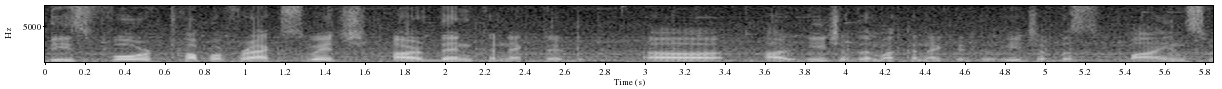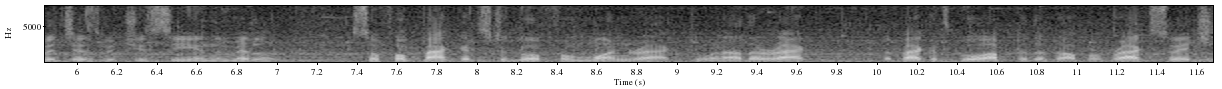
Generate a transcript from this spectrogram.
these four top of rack switch are then connected uh, are, each of them are connected to each of the spine switches which you see in the middle. So for packets to go from one rack to another rack, the packets go up to the top of rack switch,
